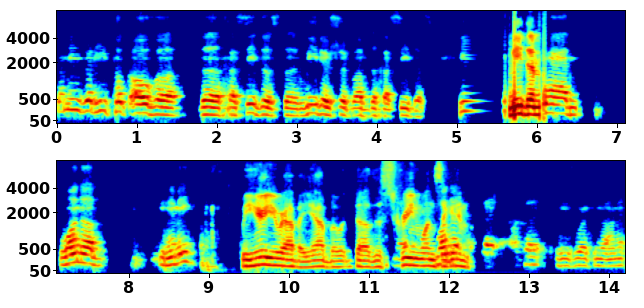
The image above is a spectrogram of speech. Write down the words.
That means that he took over the Hasidus, the leadership of the Hasidus. He had one of you hear me? We hear you, Rabbi. Yeah, but uh, the screen once one again. Of, okay, he's working on it.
